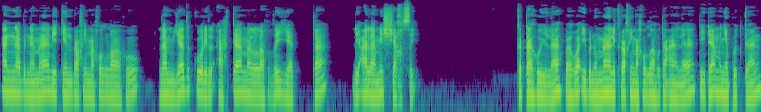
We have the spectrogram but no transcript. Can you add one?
anna ibn Malikin rahimahullahu lam yadhkuril ahkamal lafziyyata li'alami syakhsi. Ketahuilah bahwa Ibnu Malik rahimahullahu ta'ala tidak menyebutkan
